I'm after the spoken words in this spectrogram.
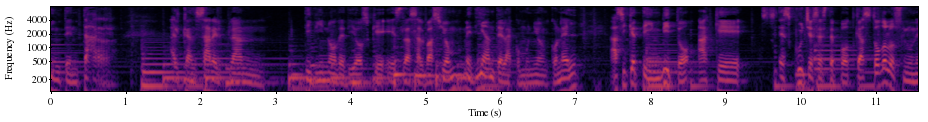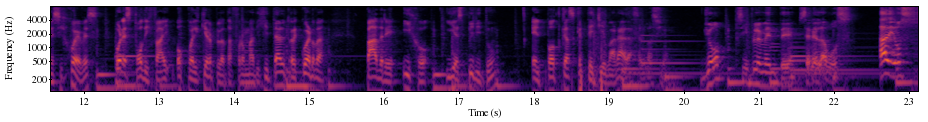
intentar alcanzar el plan divino de Dios que es la salvación mediante la comunión con Él. Así que te invito a que escuches este podcast todos los lunes y jueves por Spotify o cualquier plataforma digital. Recuerda, Padre, Hijo y Espíritu, el podcast que te llevará a la salvación. Yo simplemente seré la voz. Adiós.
